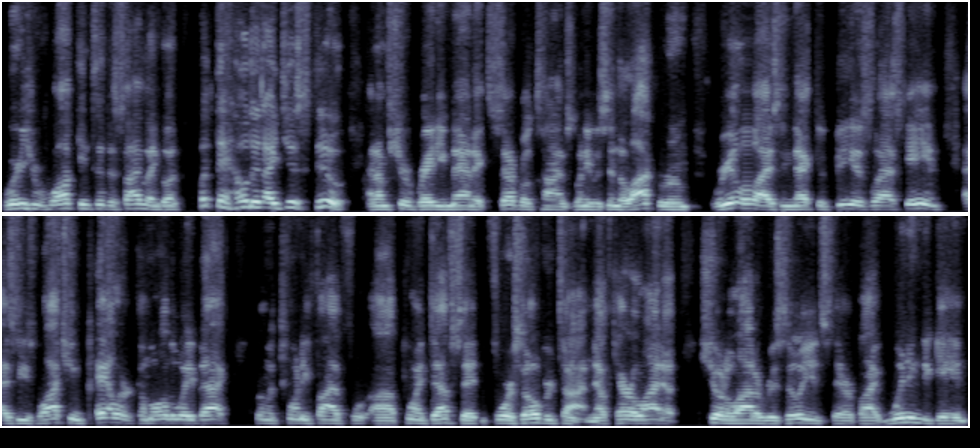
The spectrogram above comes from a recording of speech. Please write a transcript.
where you're walking to the sideline going, what the hell did I just do? And I'm sure Brady Manek several times when he was in the locker room, realizing that could be his last game as he's watching Baylor come all the way back from a 25 uh, point deficit and force overtime. Now, Carolina showed a lot of resilience there by winning the game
